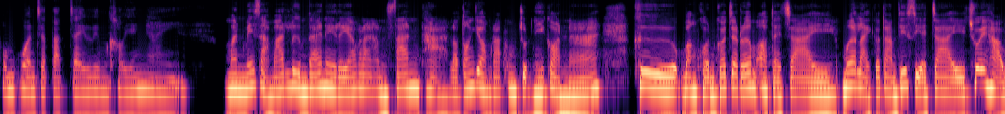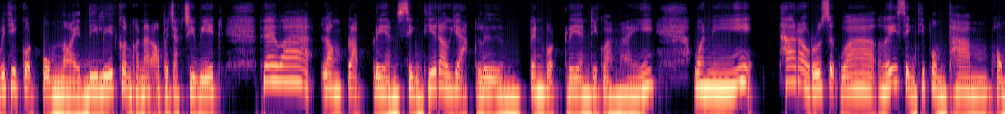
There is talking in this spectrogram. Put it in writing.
ผมควรจะตัดใจลืมเขายังไง มันไม่สามารถลืมได้ในระยะเวลาอันสั้นค่ะ เราต้องยอมรับตรงจุดนี้ก่อนนะ คือบางคนก็จะเริ่มเอาแต่ใจ เมื่อไหร่ก็ตามที่เสียใจ ช่วยหาวิธีกดปุ่มหน่อยดีลิทคนคนนั้นออกไปจากชีวิต เพื่อให้ว่าลองปรับเปลี่ยนสิ่งที่เราอยากลืมเป็นบทเรียนดีกว่าไหม วันนี้ถ้าเรารู้สึกว่าเฮ้ยสิ่งที่ผมทำผม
